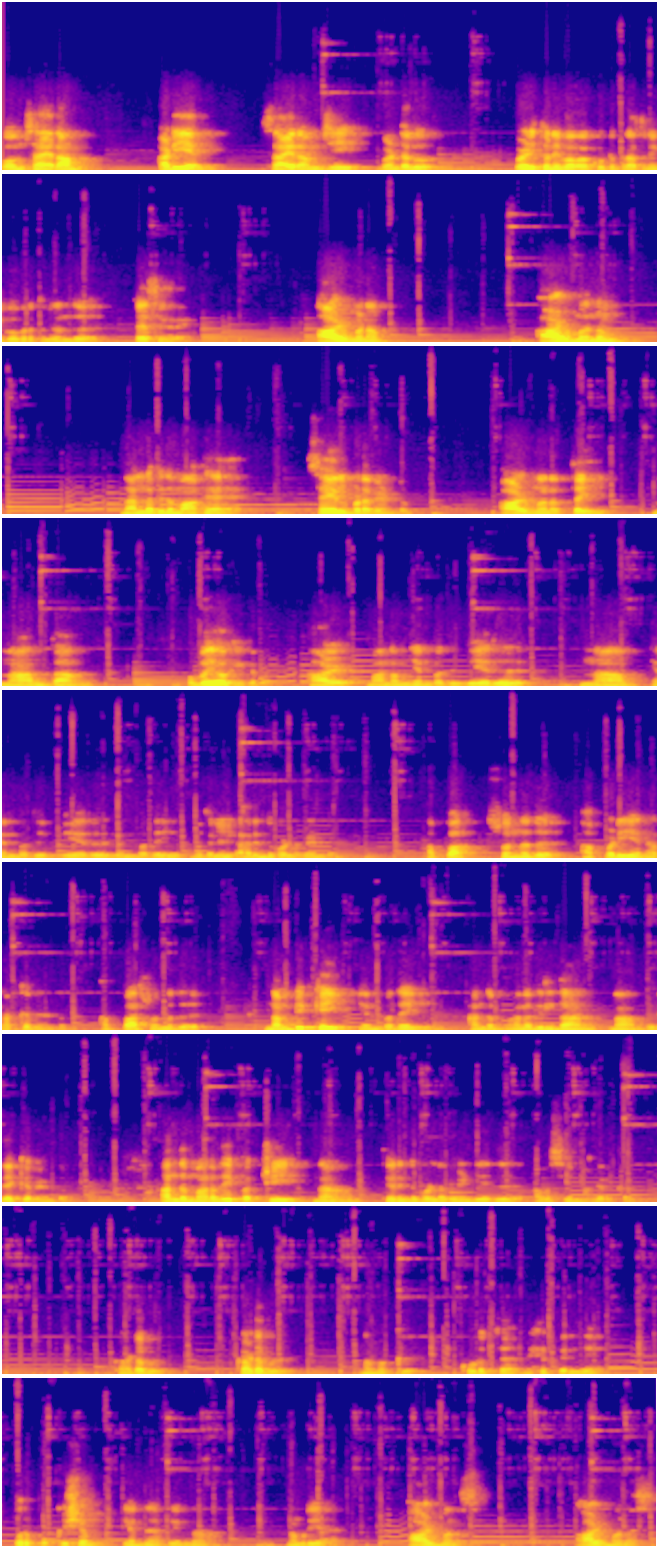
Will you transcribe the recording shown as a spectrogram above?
ஓம் சாய்ராம். அடியேன் சாய்ராம்ஜி வண்டலூர். வழித்துணை பாபா கூட்டு பிரார்த்தனை கோபுரத்திலிருந்து பேசுகிறேன். ஆழ்மனம். ஆழ்மனம் நல்ல விதமாக செயல்பட வேண்டும். ஆழ்மனத்தை நாம் தான் உபயோகிக்கிறோம். ஆழ் மனம் என்பது வேறு நாம் என்பது வேறு என்பதை முதலில் அறிந்து கொள்ள வேண்டும். அப்பா சொன்னது அப்படியே நடக்க வேண்டும். அப்பா சொன்னது நம்பிக்கை என்பதை அந்த மனதில்தான் நாம் விதைக்க வேண்டும். அந்த மனதை பற்றி நாம் தெரிந்து கொள்ள வேண்டியது அவசியமாக இருக்கிறது. கடவுள் கடவுள் நமக்கு கொடுத்த மிகப்பெரிய ஒரு பொக்கிஷம் என்ன அப்படின்னா நம்முடைய ஆழ் மனசு. ஆழ் மனசு.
